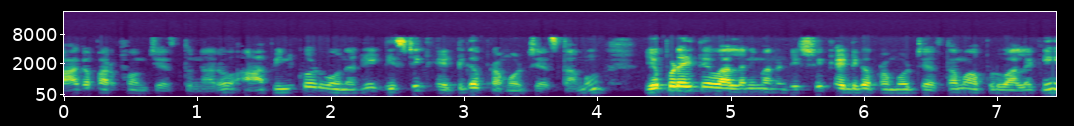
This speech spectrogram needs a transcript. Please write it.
బాగా పర్ఫామ్ చేస్తున్నారో ఆ పిన్ కోడ్ ఓనర్ని డిస్ట్రిక్ట్ హెడ్గా ప్రమోట్ చేస్తాము. ఎప్పుడైతే వాళ్ళని మనం డిస్ట్రిక్ట్ హెడ్గా ప్రమోట్ చేస్తామో అప్పుడు వాళ్ళకి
